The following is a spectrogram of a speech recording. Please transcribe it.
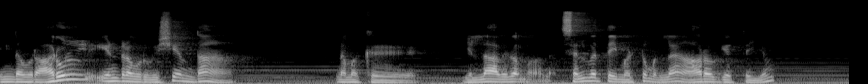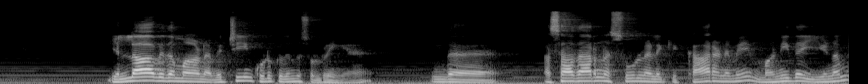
இந்த ஒரு அருள் என்ற ஒரு விஷயம்தான் நமக்கு எல்லா விதமான செல்வத்தை மட்டுமல்ல ஆரோக்கியத்தையும் எல்லா விதமான வெற்றியும் கொடுக்குதுன்னு சொல்கிறீங்க இந்த அசாதாரண சூழ்நிலைக்கு காரணமே மனித இனம்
